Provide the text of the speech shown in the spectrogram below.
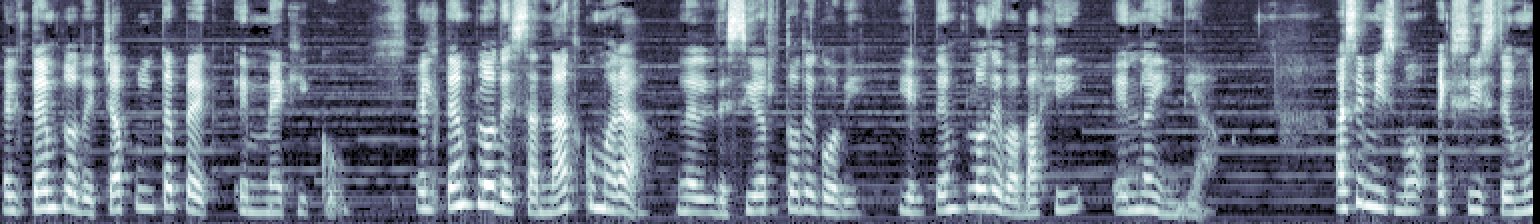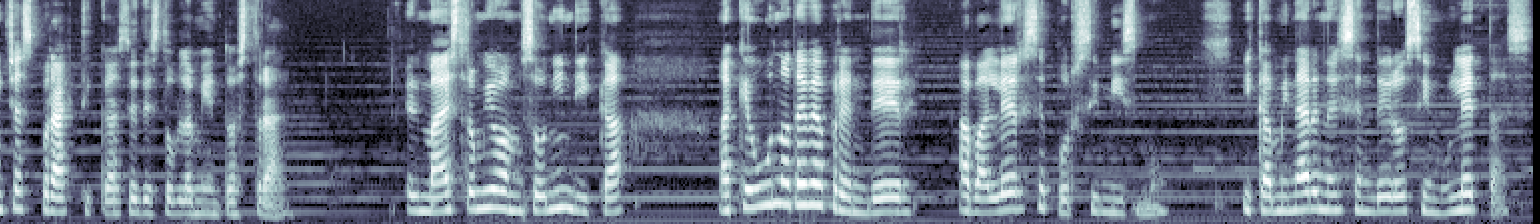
el templo de Chapultepec en México, el templo de Sanat Kumara en el desierto de Gobi y el templo de Babaji en la India. Asimismo, existen muchas prácticas de desdoblamiento astral. El maestro Myoamson indica a que uno debe aprender a valerse por sí mismo y caminar en el sendero sin muletas.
